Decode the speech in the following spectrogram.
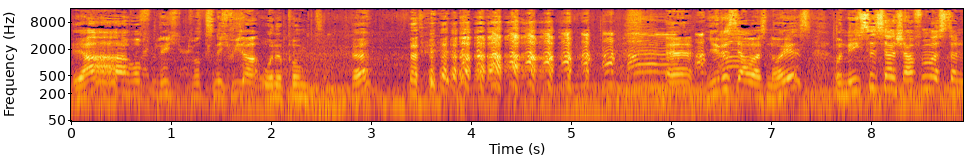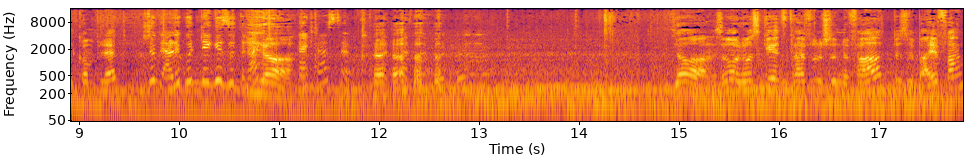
ja, hoffentlich wird's nicht wieder ohne Punkt. Hä? äh, jedes Jahr was Neues. Und nächstes Jahr schaffen wir es dann komplett. Stimmt, alle guten Dinge sind drei. Ja. Recht hast du. Ja, so, los geht's. Dreiviertel Stunde Fahrt, bisschen Beifang.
